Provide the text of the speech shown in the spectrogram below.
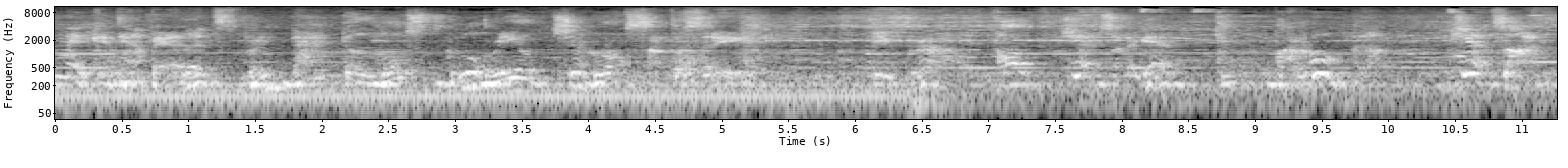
make it happen. Let's bring back the lost glory of General Santos City. Be proud of Jensen again. Baruch Jensen.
